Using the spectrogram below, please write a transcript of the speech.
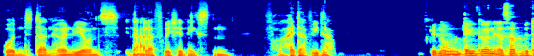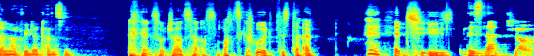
Und dann hören wir uns in aller Frische nächsten Freitag wieder. Genau, und denkt dran, erst ab Mitternacht wieder tanzen. so schaut's aus. Macht's gut, bis dann. Tschüss. Bis dann, ciao.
